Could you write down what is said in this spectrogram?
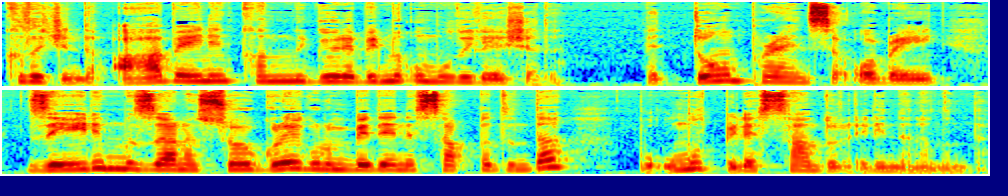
kılıcında ağabeyinin kanını görebilme umuduyla yaşadı. Ve Don Prince Oberyn zehirli mızrağını Sir Gregor'un bedenine sapladığında bu umut bile Sandor'un elinden alındı.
